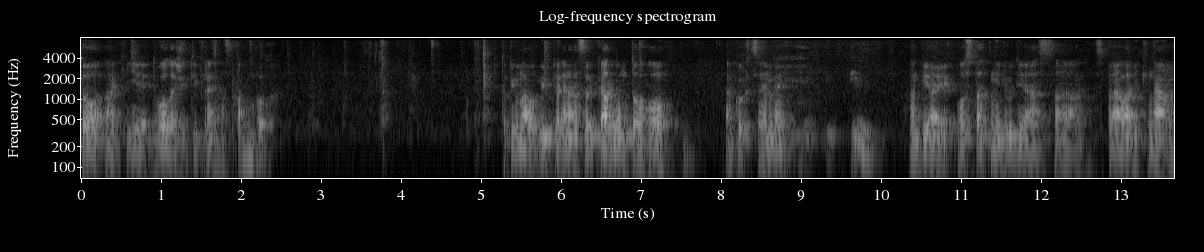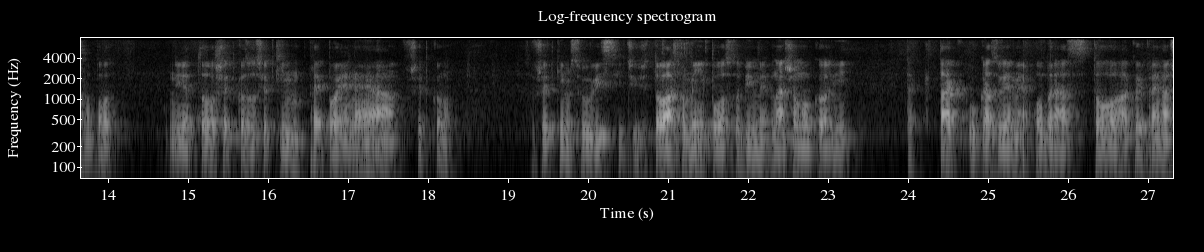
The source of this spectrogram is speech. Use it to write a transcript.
to, aký je dôležitý pre nás Pán Boh. To by malo byť pre nás zrkadlom toho, ako chceme, aby aj ostatní ľudia sa správali k nám, lebo je to všetko so všetkým prepojené a všetko so všetkým súvisí. Čiže to, ako my pôsobíme v našom okolí, tak, tak ukazujeme obraz toho, ako je pre nás,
